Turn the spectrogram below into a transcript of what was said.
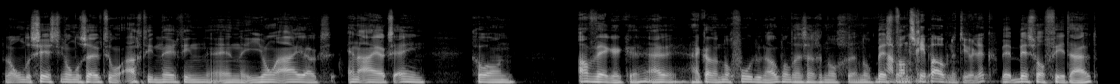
van onder 16, onder 17, onder 18, 19 en jong Ajax en Ajax 1 gewoon afwerken. Hij, hij kan het nog voordoen ook, want hij zag er nog, eh, nog best, Ja, wel, van Schip ook natuurlijk. be- best wel fit uit.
